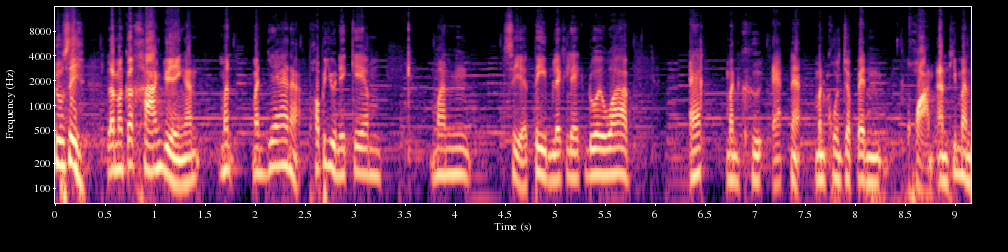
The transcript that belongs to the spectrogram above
ดูสิแล้วมันก็ค้างอยู่อย่างนั้นมันมันแย่น่ะพอไปอยู่ในเกมมันเสียธีมเล็ก ๆ ด้วยว่าแอคมันคือแอคเนี่ยมันควรจะเป็นขวานอันที่มัน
